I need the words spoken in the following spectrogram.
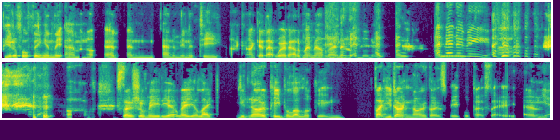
beautiful thing in the am- an, an anonymity. I can't get that word out of my mouth right now. and, and anemone. Uh, Social media, where you're like, you know, people are looking, but you don't know those people per se. And yeah.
